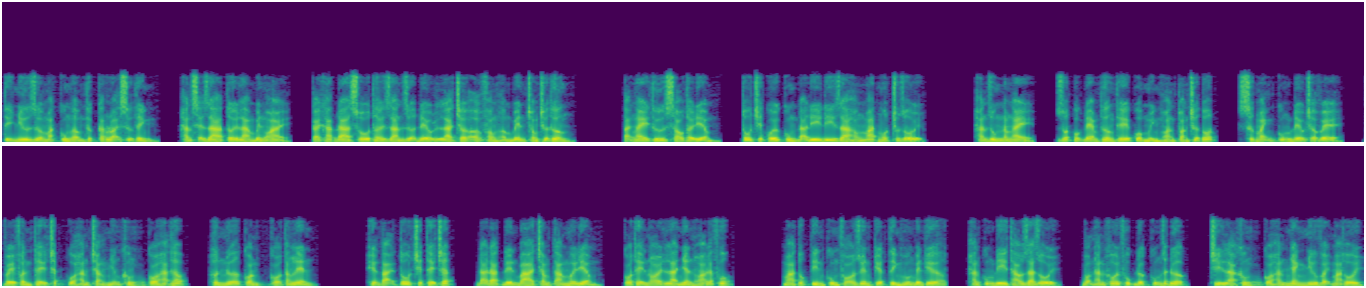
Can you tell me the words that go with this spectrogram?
tỉ như rửa mặt cùng ẩm thực các loại sự tình, hắn sẽ ra tới làm bên ngoài, cái khác đa số thời gian giữa đều là chờ ở phòng hầm bên trong chữa thương tại ngày thứ sáu thời điểm, tô chết cuối cùng đã đi đi ra hóng mát một chút rồi. Hắn dùng năm ngày, rốt cuộc đem thương thế của mình hoàn toàn chữa tốt, sức mạnh cũng đều trở về về phần thể chất của hắn chẳng những không có hạ thấp, hơn nữa còn có tăng lên. Hiện tại tô chết thể chất đã đạt đến ba trăm tám mươi điểm, có thể nói là nhân họa đắc phúc. Mà túc tín cùng phó duyên kiệt tình huống bên kia, hắn cũng đi tháo ra rồi, bọn hắn khôi phục được cũng rất được, chỉ là không có hắn nhanh như vậy mà thôi.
